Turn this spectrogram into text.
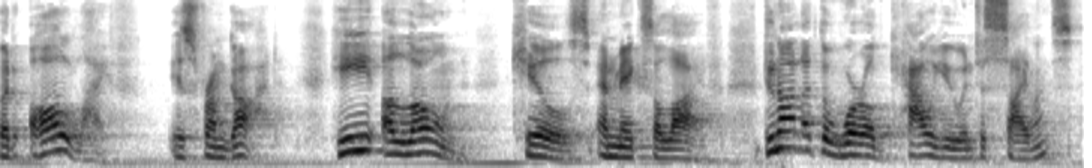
But all life is from God. He alone kills and makes alive. Do not let the world cow you into silence.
